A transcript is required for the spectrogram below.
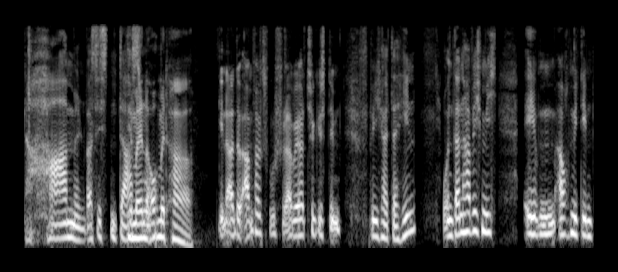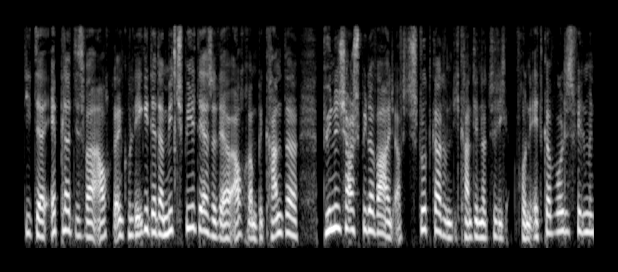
nach Hameln, was ist denn das? Ich meine auch mit H genau, der Anfangsbuchstabe hat schon gestimmt, bin ich halt dahin. Und dann habe ich mich eben auch mit dem Dieter Eppler, das war auch ein Kollege, der da mitspielte, also der auch ein bekannter Bühnenschauspieler war auf Stuttgart und ich kannte natürlich von Edgar Wallace Filmen.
